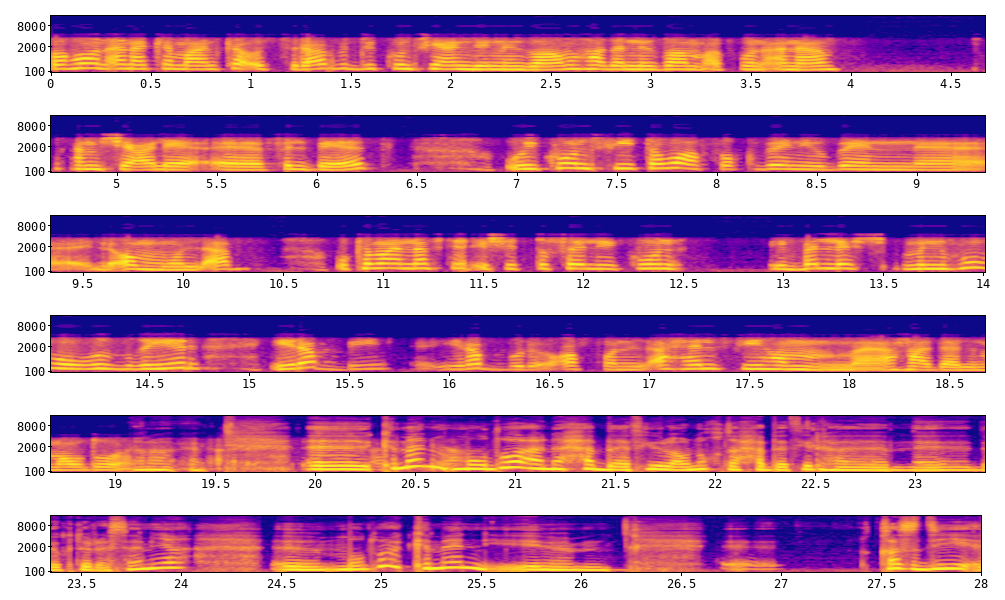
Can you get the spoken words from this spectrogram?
فهون أنا كمان كأسرة بده يكون في عندي نظام. هذا النظام أكون أنا أمشي عليه آه، في البيت. ويكون في توافق بيني وبين آه، الأم والأب. وكمان نفس الشيء الطفل يكون يبلش من هو وصغير يربي يربوا عفوا الأهل فيهم آه، هذا الموضوع. رائع. آه كمان موضوع أنا حابة اثيره أو نقطة حابة أثيرها دكتورة سامية. آه موضوع كمان آه قصدي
